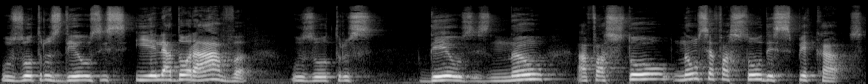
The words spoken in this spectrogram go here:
os outros deuses e ele adorava os outros deuses, não afastou, não se afastou desses pecados.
